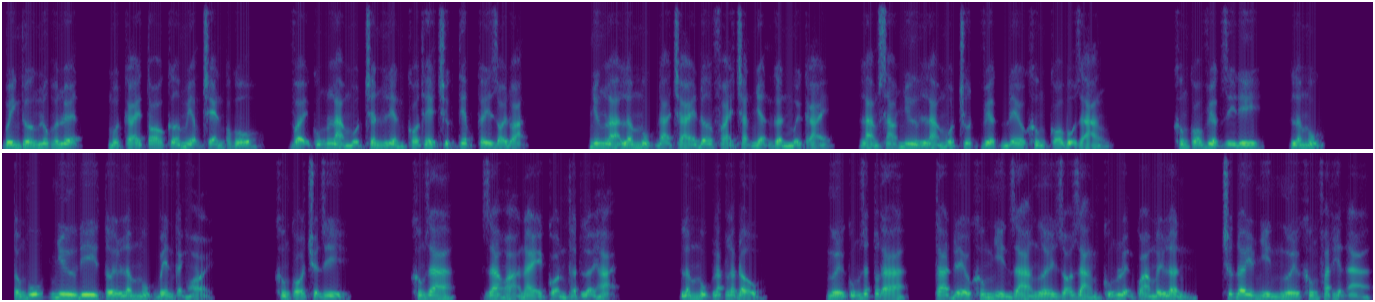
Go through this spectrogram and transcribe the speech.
Bình thường lúc huấn luyện, một cái to cỡ miệng chén có gỗ, vậy cũng là một chân liền có thể trực tiếp cây roi đoạn. Nhưng là Lâm Mục đã trái đỡ phải chặn nhận gần 10 cái, làm sao như là một chút việc đều không có bộ dáng. Không có việc gì đi, Lâm Mục. Tống Vũ như đi tới Lâm Mục bên cạnh hỏi. Không có chuyện gì. Không ra, gia hỏa này còn thật lợi hại. Lâm Mục lắc lắc đầu. Ngươi cũng rất tốt ta, ta đều không nhìn ra ngươi rõ ràng cũng luyện qua mấy lần, trước đây nhìn ngươi không phát hiện à,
